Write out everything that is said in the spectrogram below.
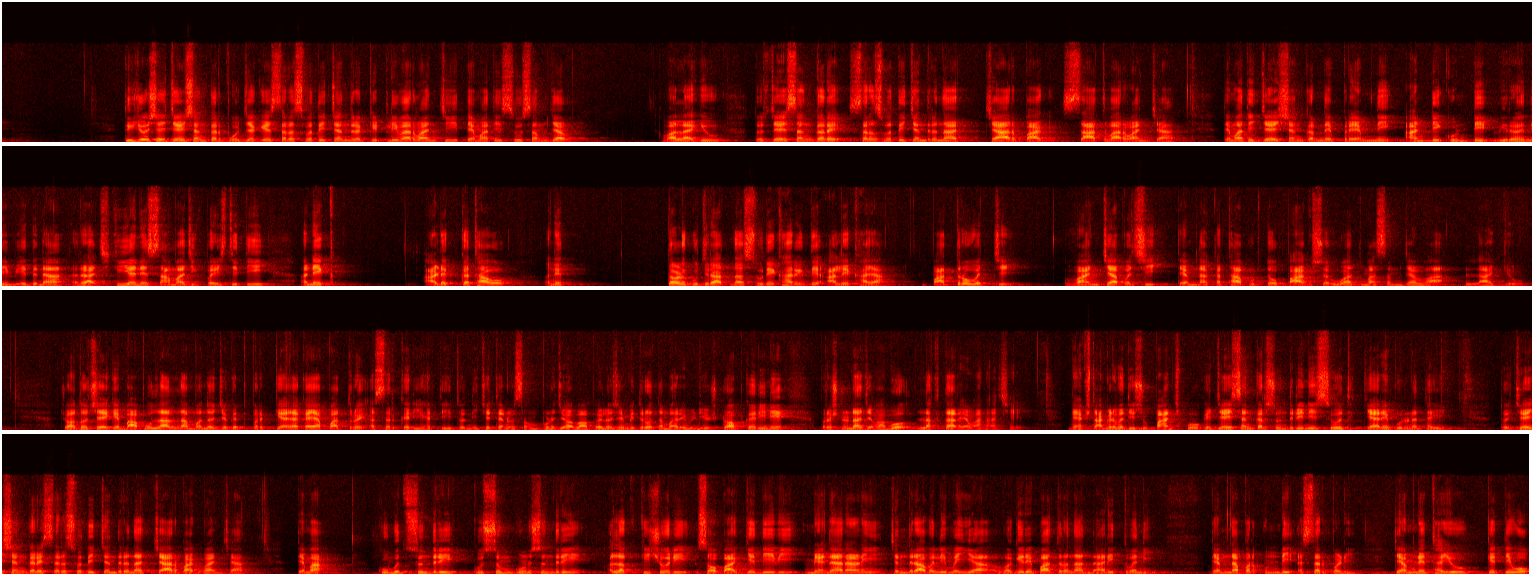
ત્રીજો છે, જયશંકર ભોજકે સરસ્વતીચંદ્ર કેટલી વાર વાંચી? તેમાંથી શું સમજાવવા લાગ્યું? તો જયશંકરે સરસ્વતીચંદ્રના ચાર ભાગ સાત વાર વાંચ્યા. તેમાંથી જયશંકરને પ્રેમની આંટી ઘૂંટી, વિરહની વેદના, રાજકીય અને સામાજિક પરિસ્થિતિ, અનેક આડક કથાઓ અને તળ ગુજરાતના સુરેખા રીતે આલેખાયા. પાત્રો વચ્ચે વાંચ્યા પછી તેમના કથા પૂરતો ભાગ શરૂઆતમાં સમજાવવા લાગ્યો. ચોથો છે કે બાપુલાલના મનોજગત પર કયા કયા પાત્રોએ અસર કરી હતી? તો નીચે તેનો સંપૂર્ણ જવાબ આપેલો છે મિત્રો. તમારે વીડિયો સ્ટોપ કરીને પ્રશ્નના જવાબો લખતા રહેવાના છે. નેક્સ્ટ આગળ વધીશું પાંચમો કે જયશંકર સુંદરીની શોધ ક્યારે પૂર્ણ થઈ? તો જયશંકરે સરસ્વતીચંદ્રના ચાર ભાગ વાંચ્યા. તેમાં કુમુદ સુંદરી, કુસુમ ગુણસુંદરી અલક કિશોરી, સૌભાગ્ય દેવી, મેનારાણી, ચંદ્રાવલી મૈયા વગેરે પાત્રોના નારીત્વની તેમના પર ઊંડી અસર પડી. તેમણે થયું કે તેઓ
